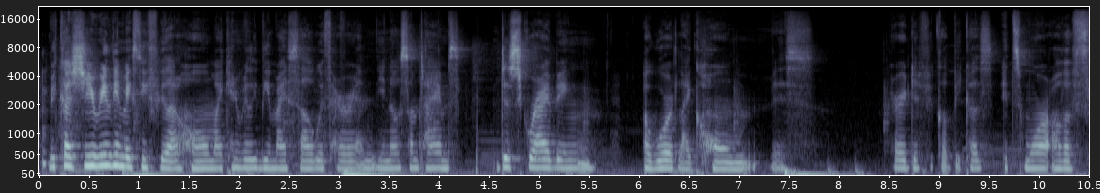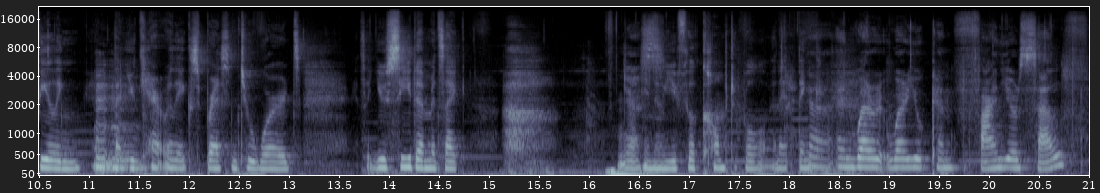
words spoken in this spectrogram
because she really makes me feel at home. I can really be myself with her, and you know, sometimes describing a word like home is very difficult because it's more of a feeling and that you can't really express into words. It's like you see them, it's like yes you know you feel comfortable, and I think Yeah, and where where you can find yourself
